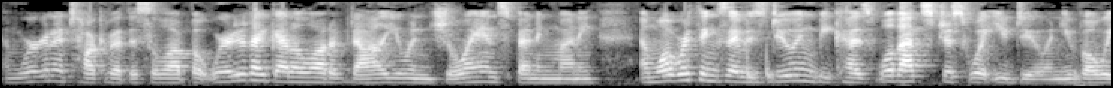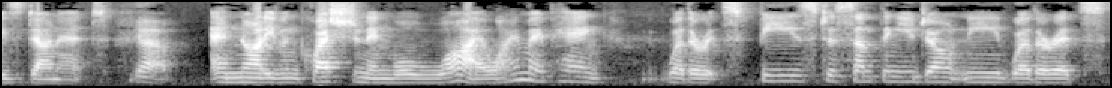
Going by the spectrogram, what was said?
And we're going to talk about this a lot, but where did I get a lot of value and joy in spending money? And what were things I was doing because, well, that's just what you do, and you've always done it Yeah. And not even questioning, well, why? Why am I paying? Whether it's fees to something you don't need, whether it's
